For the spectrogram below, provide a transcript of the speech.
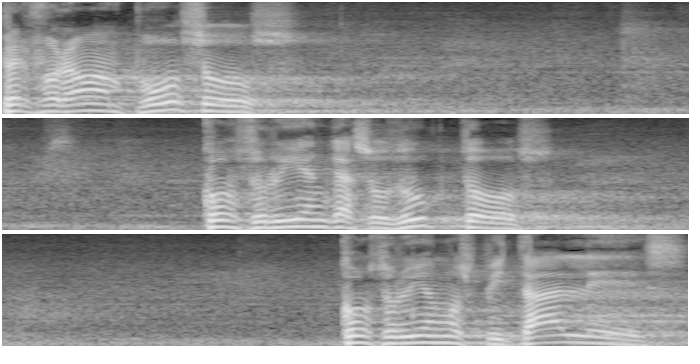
perforaban pozos, construían gasoductos, construían hospitales,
